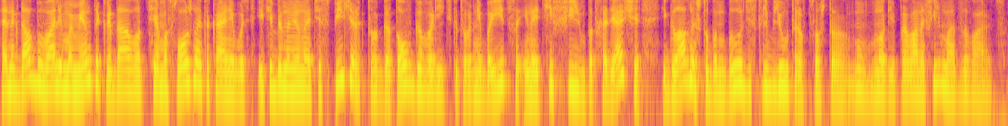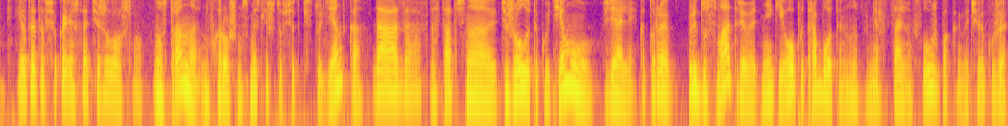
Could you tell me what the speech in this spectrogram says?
А иногда бывали моменты, когда вот тема сложная какая-нибудь, и тебе на нее найти спикера, который готов говорить, который не боится, и найти фильм подходящий. И главное, чтобы он был у дистрибьюторов, потому что, ну, многие права на фильмы отзываются. И вот это все, конечно, тяжело шло. Ну, странно, ну, в хорошем смысле, что все-таки студентка. Да, да. Достаточно тяжелую такую тему взяли, которая предусматривает некий опыт работы, ну, например, в социальных службах, когда человек уже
